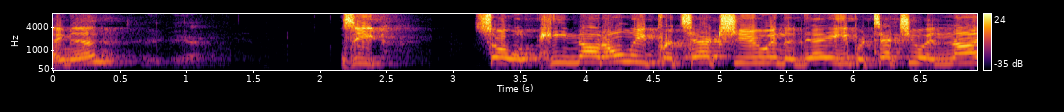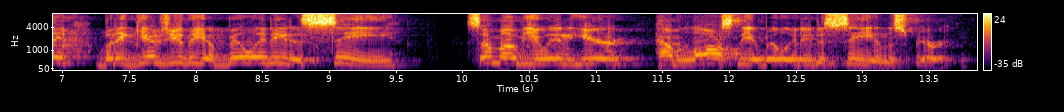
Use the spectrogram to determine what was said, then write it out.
Amen? Amen. See, so He not only protects you in the day, He protects you at night, but He gives you the ability to see. Some of you in here have lost the ability to see in the Spirit.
